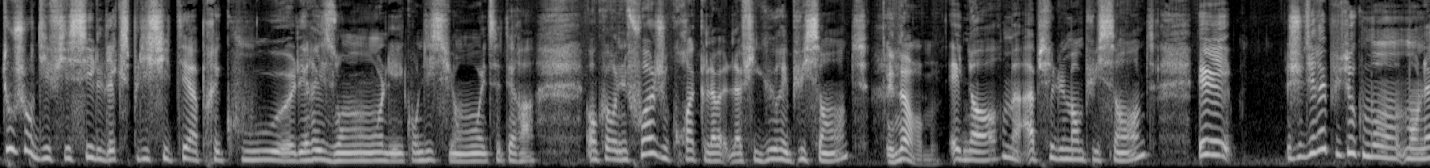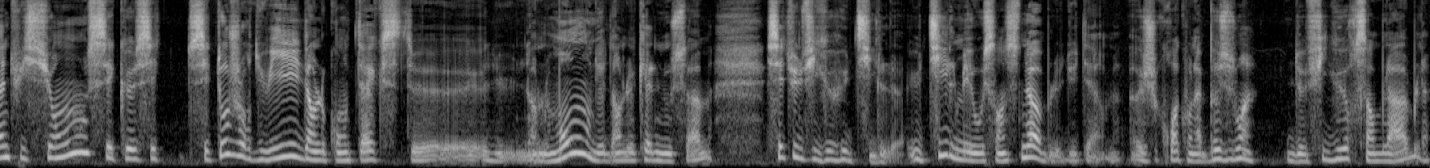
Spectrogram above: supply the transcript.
toujours difficile d'expliciter après coup euh, les raisons, les conditions, etc. Encore une fois, je crois que la, figure est puissante. Énorme. Énorme, absolument puissante. Et je dirais plutôt que mon, mon intuition, c'est que c'est c'est aujourd'hui, dans le contexte, euh, dans le monde dans lequel nous sommes, c'est une figure utile. Utile, mais au sens noble du terme. Euh, je crois qu'on a besoin de figures semblables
